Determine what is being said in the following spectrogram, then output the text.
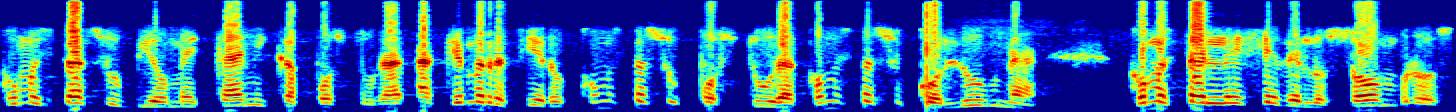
cómo está su biomecánica postural. ¿A qué me refiero? ¿Cómo está su postura? ¿Cómo está su columna? ¿Cómo está el eje de los hombros,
